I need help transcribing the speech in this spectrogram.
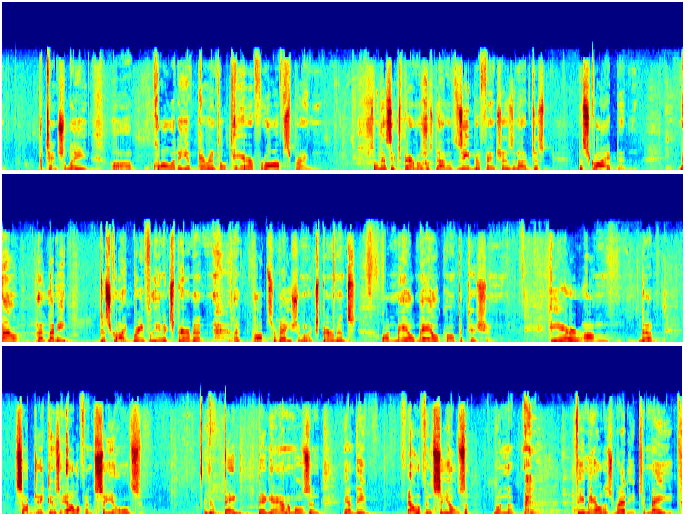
potentially uh, quality of parental care for offspring. So this experiment was done with zebra finches, and I've just described it. Now, let, let me describe briefly an experiment, uh, observational experiments on male-male competition. Here, um, the subject is elephant seals. These are big, big animals, and, and the elephant seals, when the female is ready to mate,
